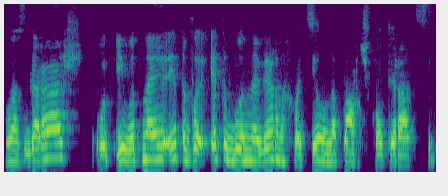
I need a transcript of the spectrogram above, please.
у нас гараж. Вот. И вот на это бы, это бы, наверное, хватило на парочку операций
